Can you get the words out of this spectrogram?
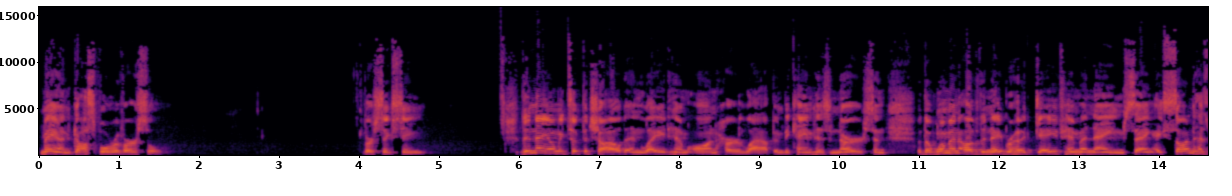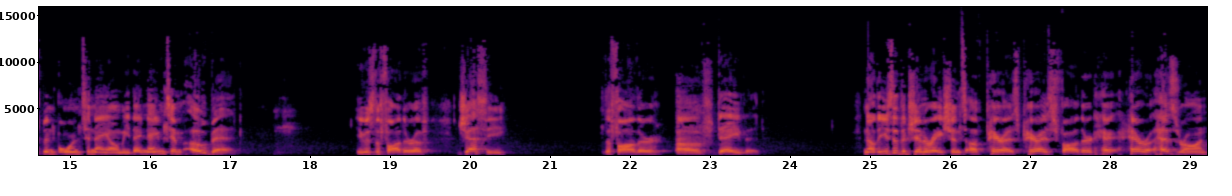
Man, gospel reversal. Verse 16. Then Naomi took the child and laid him on her lap and became his nurse. And the woman of the neighborhood gave him a name, saying, A son has been born to Naomi. They named him Obed. He was the father of Jesse, the father of David. Now, these are the generations of Perez. Perez fathered Hezron.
